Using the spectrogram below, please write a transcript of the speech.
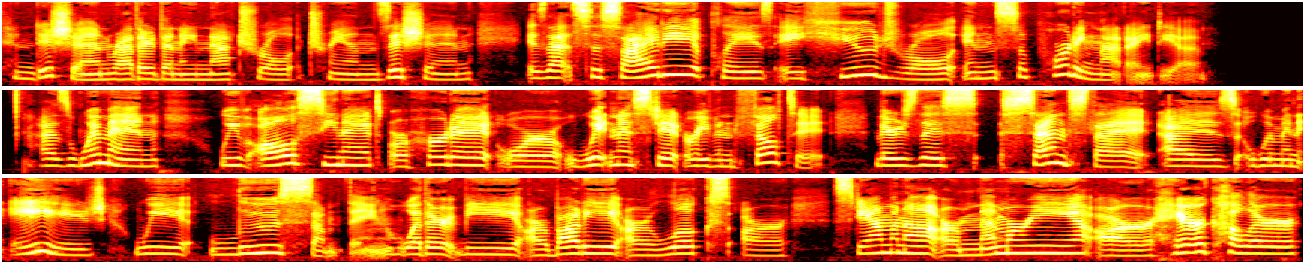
condition rather than a natural transition, is that society plays a huge role in supporting that idea. As women, We've all seen it or heard it or witnessed it or even felt it. There's this sense that as women age, we lose something, whether it be our body, our looks, our stamina, our memory, our hair color,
